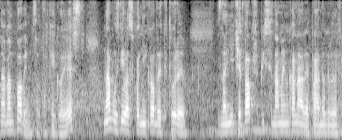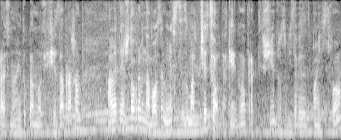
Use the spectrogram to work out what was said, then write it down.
ja Wam powiem co takiego jest, nawóz wieloskładnikowy, który znajdziecie dwa przepisy na moim kanale Paradogrody Fresh na YouTube, tam oczywiście zapraszam, ale też dobrym nawozem jest, zobaczcie co takiego praktycznie, drodzy widzowie, Państwo,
